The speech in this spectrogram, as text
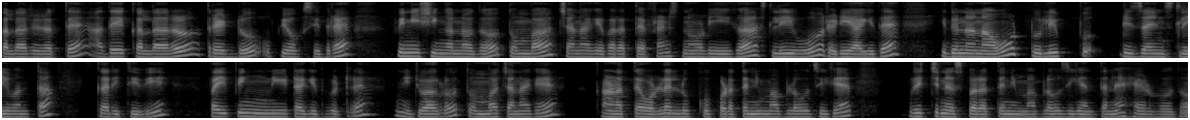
ಕಲರ್ ಇರುತ್ತೆ, ಅದೇ ಕಲರು ಥ್ರೆಡ್ಡು ಉಪಯೋಗಿಸಿದ್ರೆ ಫಿನಿಶಿಂಗ್ ಅನ್ನೋದು ತುಂಬ ಚೆನ್ನಾಗಿ ಬರುತ್ತೆ. ಫ್ರೆಂಡ್ಸ್ ನೋಡಿ ಈಗ ಸ್ಲೀವು ರೆಡಿಯಾಗಿದೆ ಇದನ್ನು ನಾವು ಟುಲಿಪ್ ಡಿಸೈನ್ ಸ್ಲೀವ್ ಅಂತ ಕರಿತೀವಿ. ಪೈಪಿಂಗ್ ನೀಟಾಗಿದ್ಬಿಟ್ರೆ ನಿಜವಾಗ್ಲೂ ತುಂಬ ಚೆನ್ನಾಗಿ ಕಾಣುತ್ತೆ. ಒಳ್ಳೆ ಲುಕ್ಕು ಕೊಡುತ್ತೆ ನಿಮ್ಮ ಬ್ಲೌಸಿಗೆ. ರಿಚ್ನೆಸ್ ಬರುತ್ತೆ ನಿಮ್ಮ ಬ್ಲೌಸಿಗೆ ಅಂತಲೇ ಹೇಳ್ಬೋದು.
